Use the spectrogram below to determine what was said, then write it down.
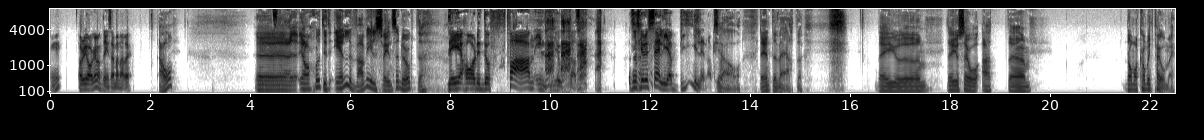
mm. har du jagat någonting Sebban eller? Ja. Eh, jag har skjutit 11 vildsvin sen du åkte. Det har du då fan inte gjort alltså. Så ska du sälja bilen också. Ja, det är inte värt det. Det är ju, det är ju så att eh, de har kommit på mig.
